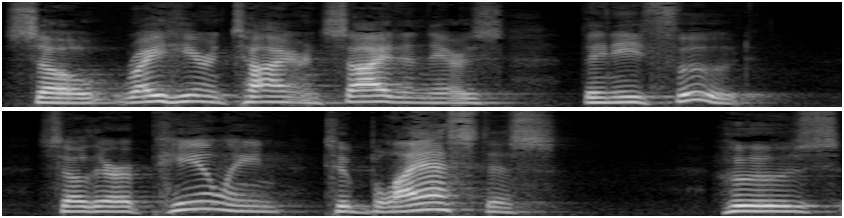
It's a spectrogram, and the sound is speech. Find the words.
So, right here in Tyre and Sidon, there's, they need food. So, they're appealing to Blastus, who's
